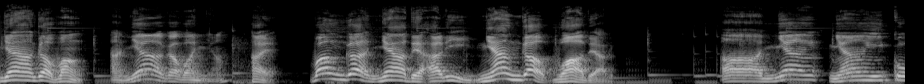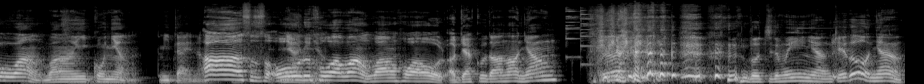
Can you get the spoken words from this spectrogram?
にゃーがワン。あにゃーがワンにゃんはい。ワンがにゃーであり、にゃんがワーである。あーにゃんにゃんイコワンワンイコにゃんみたいなああ、そうそう。オにゃんールフォアワン、ワンフォアオール。あ、逆だな、にゃん。どっちでもいいにゃんけど、にゃん。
